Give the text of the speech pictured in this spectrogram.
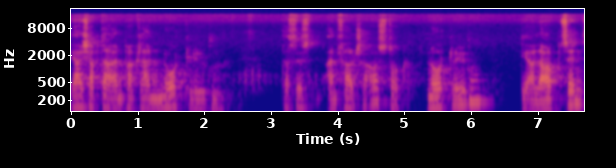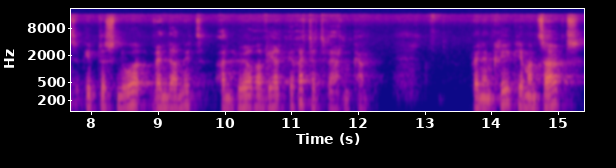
ja, ich habe da ein paar kleine Notlügen. Das ist ein falscher Ausdruck. Notlügen, die erlaubt sind, gibt es nur, wenn damit ein höherer Wert gerettet werden kann. Wenn im Krieg jemand sagt,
